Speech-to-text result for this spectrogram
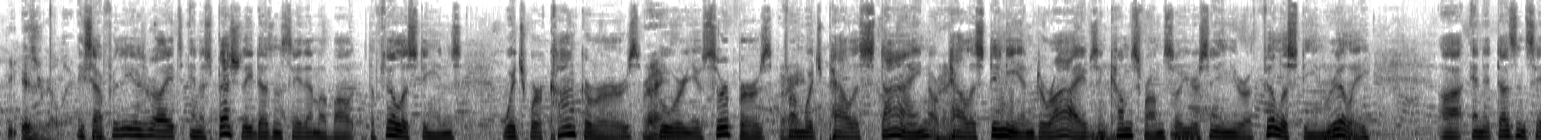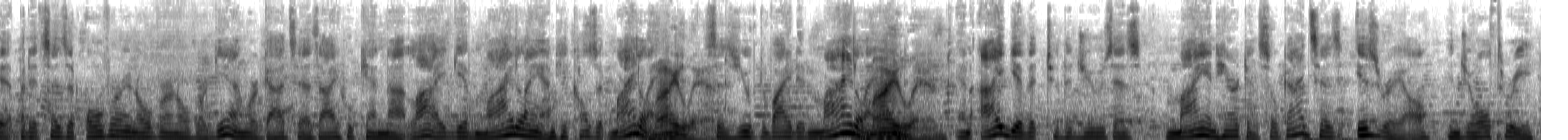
the Israelites. except for the Israelites, and especially doesn't say them about the Philistines, which were conquerors, Right. who were usurpers, from which Palestine or Right. Mm-hmm. Palestinian derives and comes from. So you're saying you're a Philistine, really. Uh, and it doesn't say it, but it says it over and over and over again, where God says, "I who cannot lie, give my land." He calls it my land. My land. Says you've divided my land. My land. And I give it to the Jews as my inheritance. So God says Israel in Joel 3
